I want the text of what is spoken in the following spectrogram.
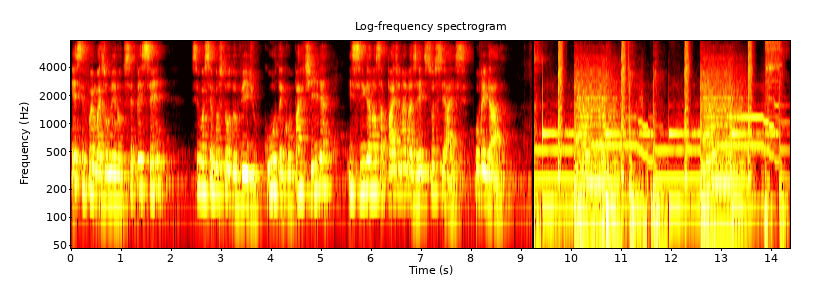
Esse foi mais um Minuto CPC. Se você gostou do vídeo, curta e compartilha e siga nossa página nas redes sociais. Obrigado!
